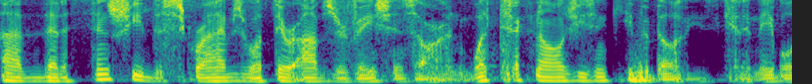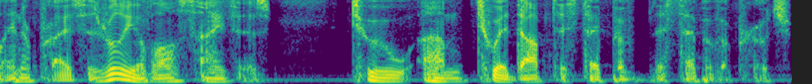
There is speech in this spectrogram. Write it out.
uh, that essentially describes what their observations are and what technologies and capabilities can enable enterprises, really of all sizes, to um, to adopt this type of this type of approach.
